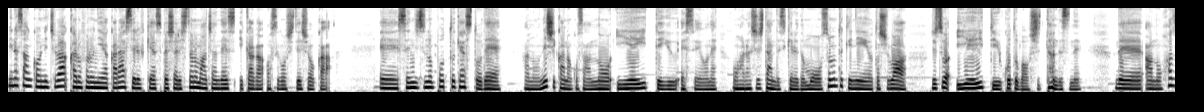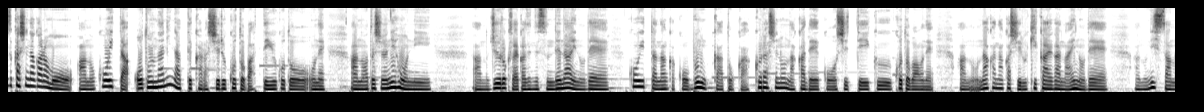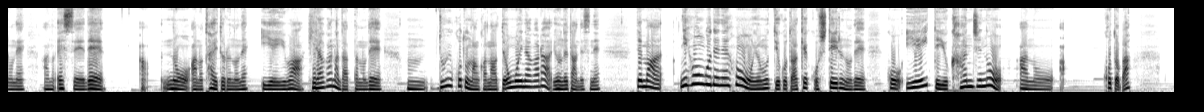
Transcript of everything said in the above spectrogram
皆さんこんにちは。カリフォルニアからセルフケアスペシャリストのまーちゃんです。いかがお過ごしでしょうか、えー、先日のポッドキャストで、あの、西かな子さんの家っていうエッセイをね、お話ししたんですけれども、その時に私は、実は家っていう言葉を知ったんですね。で、あの、恥ずかしながらも、あの、こういった大人になってから知る言葉っていうことをね、あの、私は日本に、あの、16歳から全然住んでないので、こういったなんかこう文化とか暮らしの中でこう知っていく言葉をね、あの、なかなか知る機会がないので、あの、西さんのね、あのエッセイで、あの、あのタイトルのね、家はひらがなだったので、うん、どういうことなんかなって思いながら読んでたんですね。で、まあ、日本語でね、本を読むっていうことは結構しているので、こう、家っていう漢字の、あの、言葉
